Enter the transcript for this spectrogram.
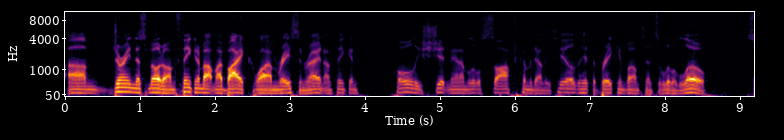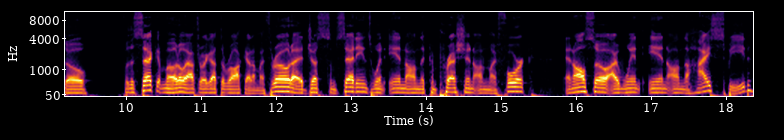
um, during this moto. I'm thinking about my bike while I'm racing, right? And I'm thinking, holy shit, man, I'm a little soft coming down these hills. I hit the braking bumps and it's a little low. So for the second moto, after I got the rock out of my throat, I adjusted some settings, went in on the compression on my fork, and also I went in on the high speed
